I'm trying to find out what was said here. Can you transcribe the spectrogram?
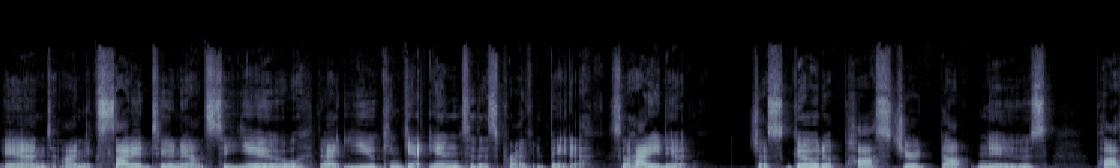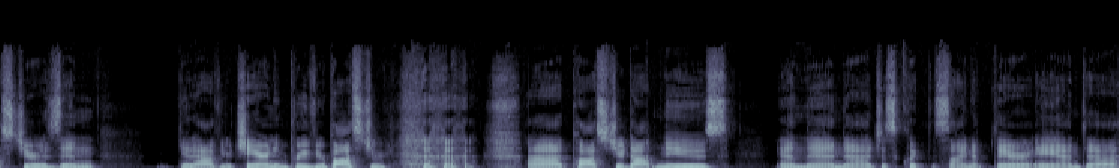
And I'm excited to announce to you that you can get into this private beta. So, how do you do it? Just go to posture.news. Posture is in get out of your chair and improve your posture. uh, posture.news. And then uh, just click the sign up there and uh,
